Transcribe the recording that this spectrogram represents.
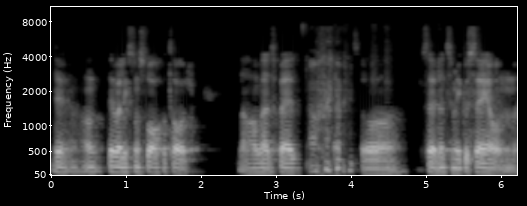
det, han, det var liksom svar på tal när han väl spelade. Ja. så, så är det inte så mycket att säga om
